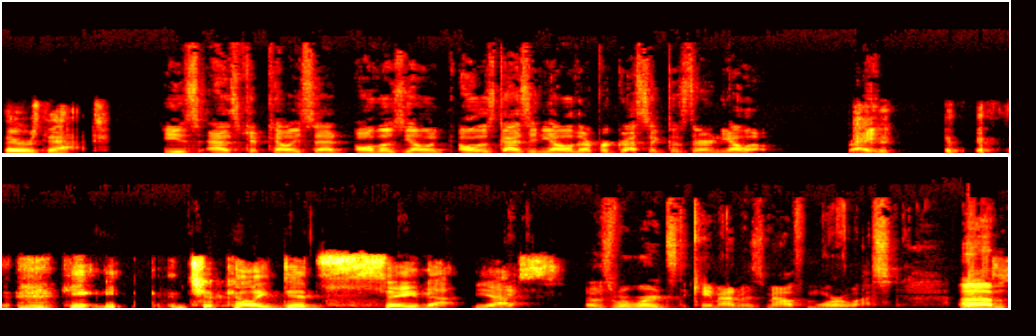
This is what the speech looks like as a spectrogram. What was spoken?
there's that. He's as Chip Kelly said, all those yellow, all those guys in yellow, they're progressing because they're in yellow, right? he, he, Chip Kelly did say that. Yes. yes. Those were words that came out of his mouth, more or less. Yes. Um,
